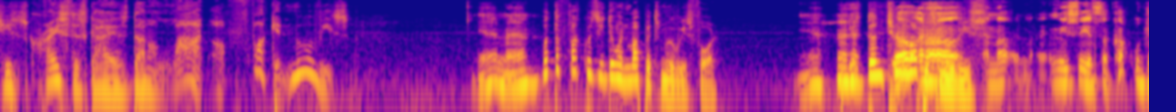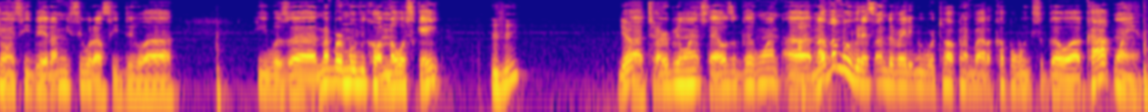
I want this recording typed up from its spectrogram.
Jesus Christ, this guy has done a lot of fucking movies. yeah, man. What the fuck was he doing Muppets movies for? Yeah. He's done two Yo, Muppets uh, movies. And, uh, let me see. It's a couple joints he did. Let me see what else he do. Uh, he was. Uh, remember a movie called No Escape? Mm-hmm. Yep. Uh, Turbulence. That was a good one. Uh, another movie that's underrated. We were talking about a couple weeks ago. Uh, Copland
